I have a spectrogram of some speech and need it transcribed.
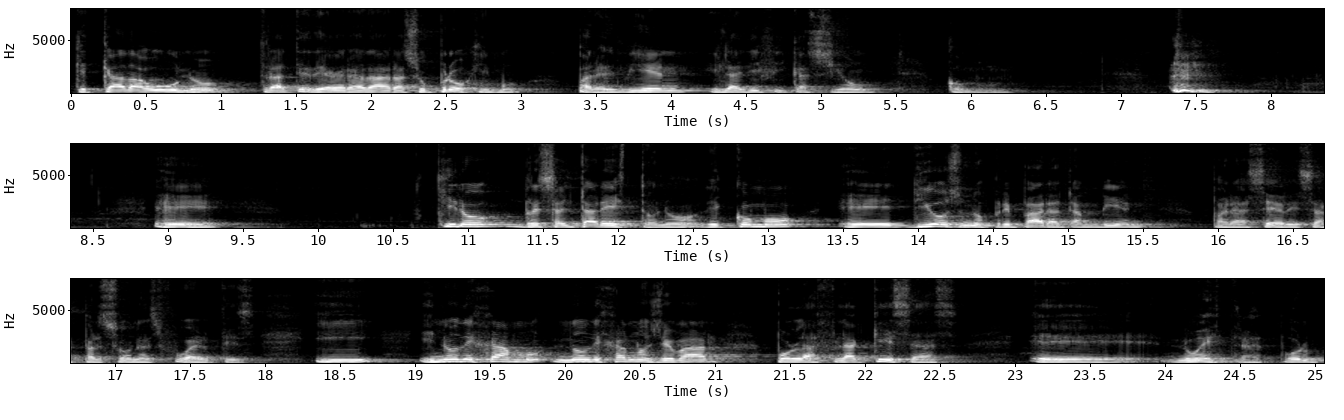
que cada uno trate de agradar a su prójimo para el bien y la edificación común. Eh, quiero resaltar esto, ¿no? De cómo eh, Dios nos prepara también para ser esas personas fuertes y, no, dejamos, no dejarnos llevar por las flaquezas eh, nuestras, por,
